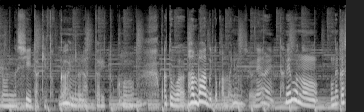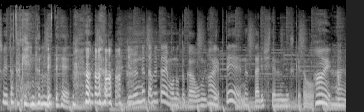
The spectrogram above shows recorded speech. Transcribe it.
いろんなしいたけとかうん。いろいろあったりとか、うんあとはハンバーグとかもありますよね。はい、食べ物お腹空いた時に塗ってて、だから自分が食べたいものとかを向けて塗ったりしてるんですけど、はい、はい。あ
